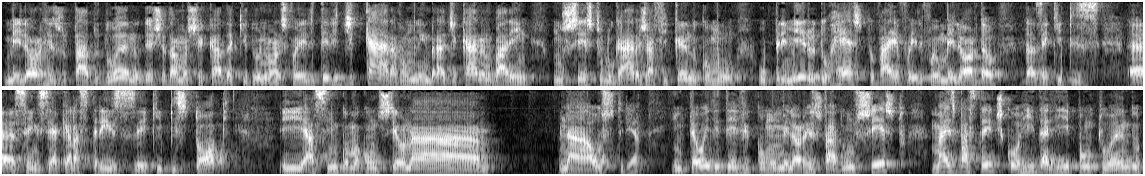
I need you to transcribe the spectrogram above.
melhor resultado do ano, deixa eu dar uma checada aqui do Norris, foi ele teve de cara, vamos lembrar, de cara no Bahrein, um sexto lugar, já ficando como o primeiro do resto, vai, foi, ele foi o melhor da, das equipes, uh, sem ser aquelas três equipes top, e assim como aconteceu na na Áustria. Então ele teve como melhor resultado um sexto, mas bastante corrida ali pontuando,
